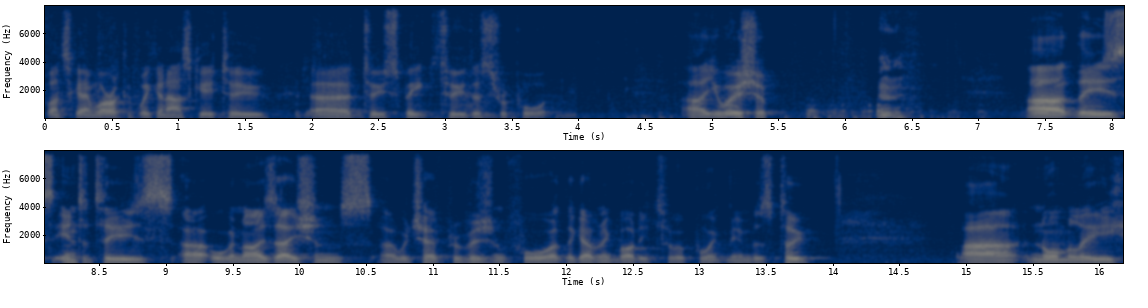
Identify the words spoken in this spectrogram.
once again, Warwick, if we can ask you to, uh, to speak to this report. Uh, Your Worship, uh, these entities organisations uh, which have provision for the governing body to appoint members to. Uh, normally,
